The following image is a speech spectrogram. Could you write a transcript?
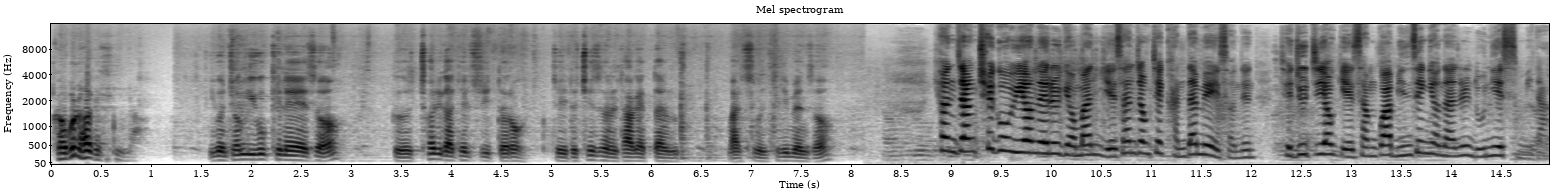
거부를 하겠습니다. 이번 정기국회 내에서 그 처리가 될 수 있도록 저희도 최선을 다하겠다는 말씀을 드리면서 현장 최고위원회를 겸한 예산정책 간담회에서는 제주 지역 예산과 민생 현안을 논의했습니다.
